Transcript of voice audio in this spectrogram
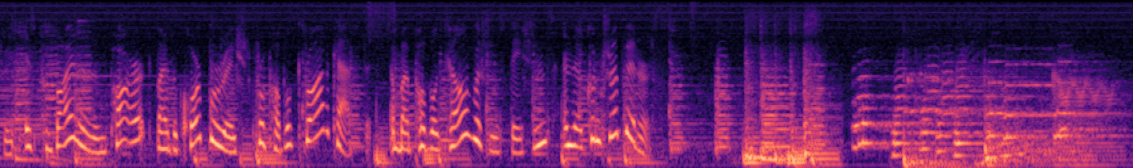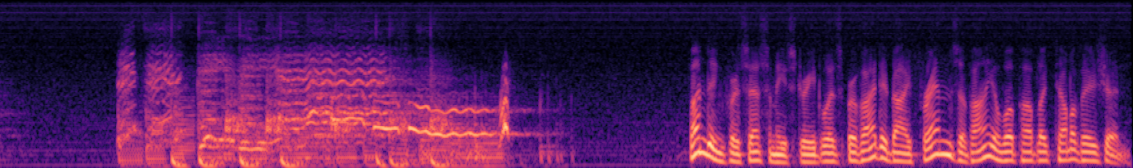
Street is provided in part by the Corporation for Public Broadcasting and by public television stations and their contributors. Funding for Sesame Street was provided by Friends of Iowa Public Television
